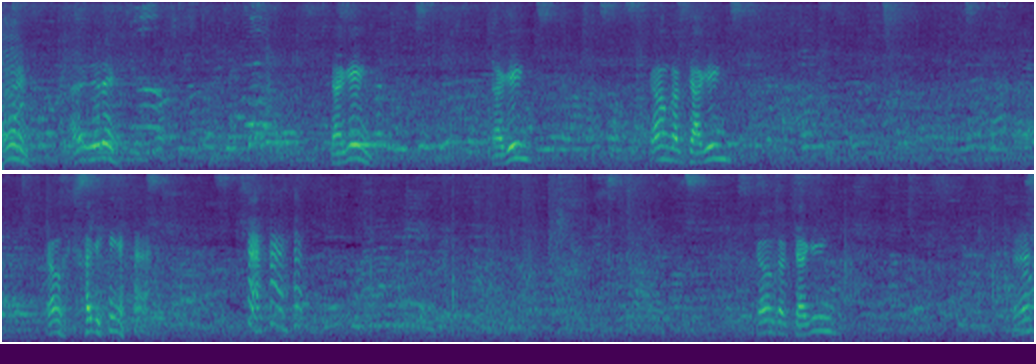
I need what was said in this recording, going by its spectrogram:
Hey, ayo dire. Daging. Daging. Kau nggak daging? Kau daging. Kau nggak daging? Hah?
